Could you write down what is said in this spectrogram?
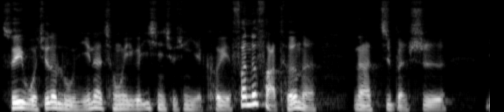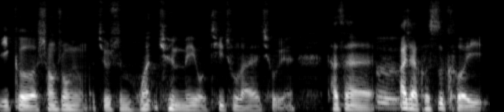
所以我觉得鲁尼呢成为一个一线球星也可以。范德法特呢，那基本是。一个伤中勇的，就是 完全没有踢出来的球员。他在阿贾克斯可以，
